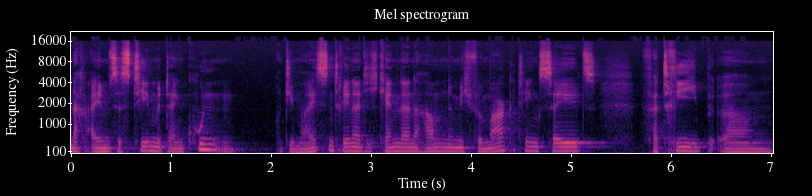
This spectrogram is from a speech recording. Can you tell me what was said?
nach einem System mit deinen Kunden. Und die meisten Trainer, die ich kennenlerne, haben nämlich für Marketing, Sales, Vertrieb, ähm,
